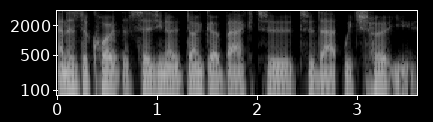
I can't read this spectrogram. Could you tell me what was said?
And there's a quote that says, you know, don't go back to to that which hurt you.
